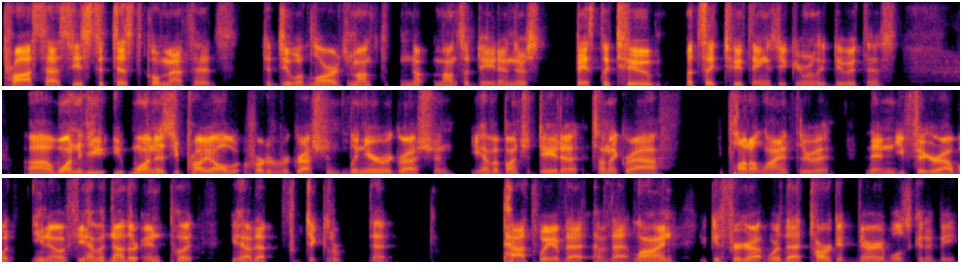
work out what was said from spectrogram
processes, statistical methods to deal with large amounts amounts of data. And there's basically two, let's say two things you can really do with this. Uh, one of you, one is you probably all heard of regression, linear regression. You have a bunch of data, it's on a graph you plot a line through it. then you figure out what you know if you have another input you have that particular that pathway of that of that line you can figure out where that target variable is going to be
